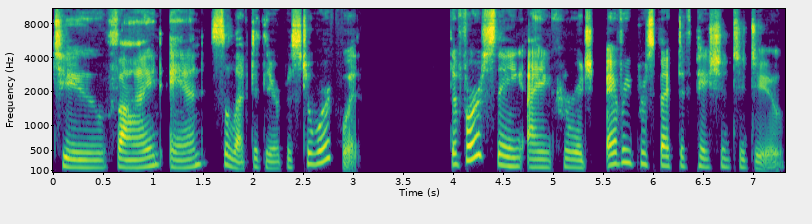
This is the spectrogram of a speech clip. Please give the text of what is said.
to find and select a therapist to work with. The first thing I encourage every prospective patient to do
